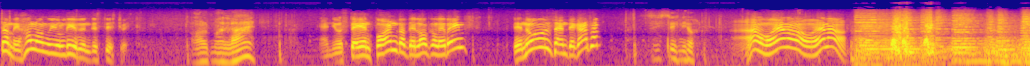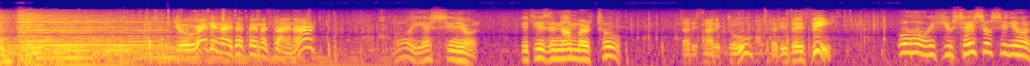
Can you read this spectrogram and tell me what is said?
Tell me, how long will you live in this district? All my life. And you stay informed of the local events, the news, and the gossip? Si, senor. Ah, bueno, bueno. You recognize that famous sign, huh? Oh, yes, senor. It is a number two. That is not a two. That is a Z. Oh, if you say so, senor.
